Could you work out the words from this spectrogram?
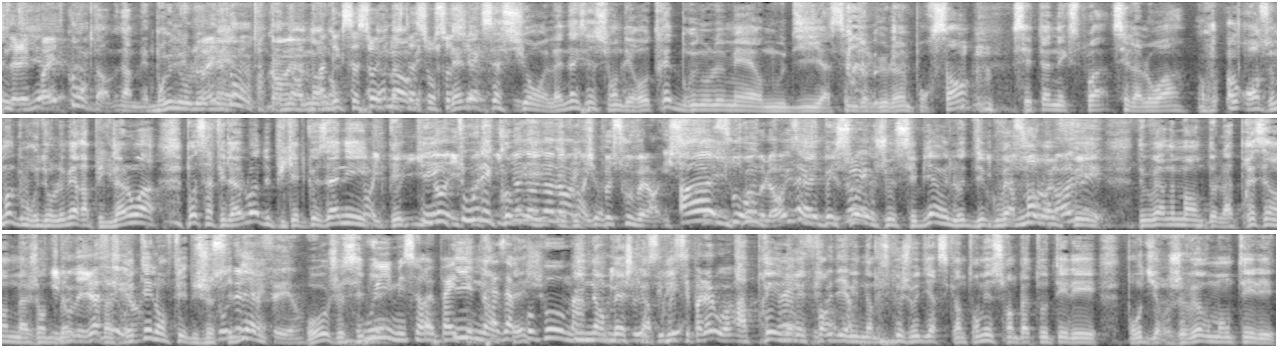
Vous allez dit- pas être contre. Non, mais Bruno Le Maire. être contre, quand Non, même. non, non. Indexation et Non, non, prestations sociales. L'indexation, l'indexation des retraites, Bruno Le Maire nous dit à 5,1%, c'est un exploit, c'est la loi. Heureusement que Bruno Le Maire applique la loi. Bon, ça fait la loi depuis quelques années. Et- tous les non, il peut sous-valoriser. Il Ah, il peut. eh ben, je sais bien, le, des gouvernements l'ont fait. Des gouvernements de la précédente major- Ils l'ont déjà fait, majorité hein. l'ont fait. Mais je sais bien. fait, hein. Oh, je sais bien. Oui, mais ça aurait pas Il été très à propos, Marc. Il n'empêche Oui, mais qu'après, c'est pas la loi. après une réforme, oui, non, mais ce que je veux dire, c'est quand on vient sur un plateau télé pour dire je veux augmenter les,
